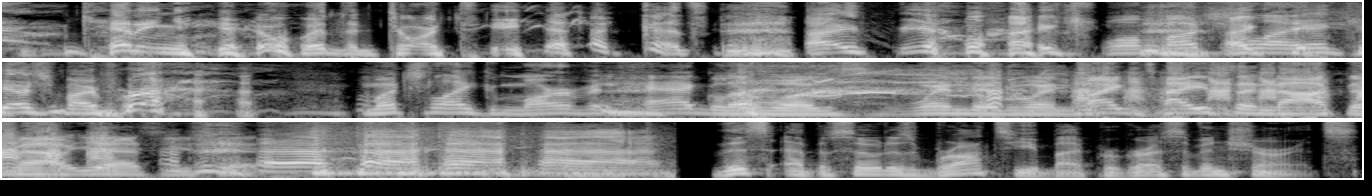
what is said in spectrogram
getting hit with the tortilla? Because I feel like Well, much I like- can't catch my breath. Much like Marvin Hagler was winded when Mike Tyson knocked him out. Yes, you should. This episode is brought to you by Progressive Insurance.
